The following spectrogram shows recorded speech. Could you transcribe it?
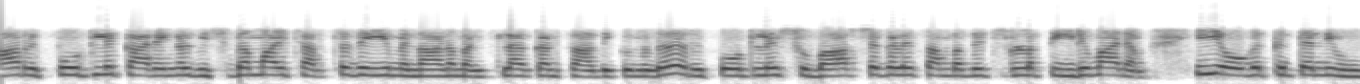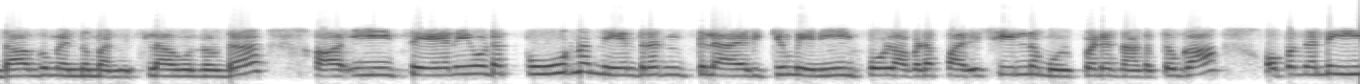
ആ റിപ്പോർട്ടിലെ കാര്യങ്ങൾ വിശദമായി ചർച്ച ചെയ്യുമെന്നാണ് മനസ്സിലാക്കാൻ സാധിക്കുന്നത്. റിപ്പോർട്ടിലെ ശുപാർശകളെ സംബന്ധിച്ചിട്ടുള്ള തീരുമാനം ഈ യോഗത്തിൽ തന്നെ ഉണ്ടാകുമെന്ന് മനസ്സിലാകുന്നുണ്ട്. ഈ സേനയുടെ പൂർണ നിയന്ത്രണത്തിലായിരിക്കും ഇനി ഇപ്പോൾ അവിടെ പരിശീലനം ഉൾപ്പെടെ നടത്തുക. ഒപ്പം തന്നെ ഈ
